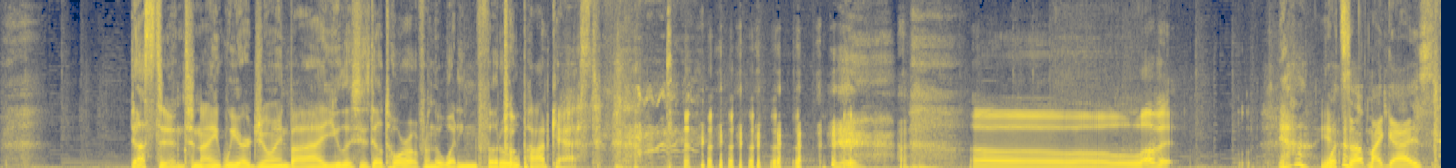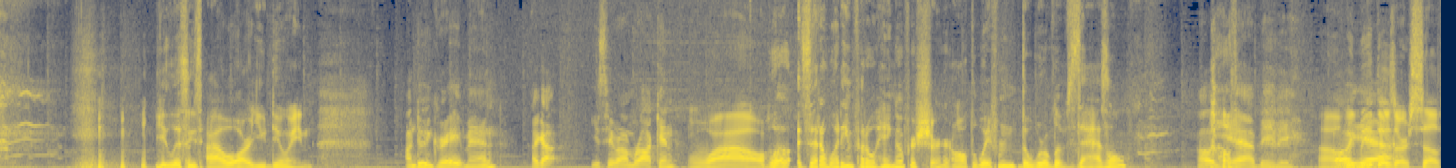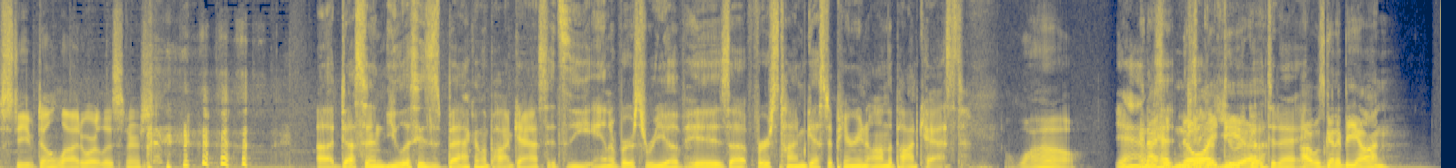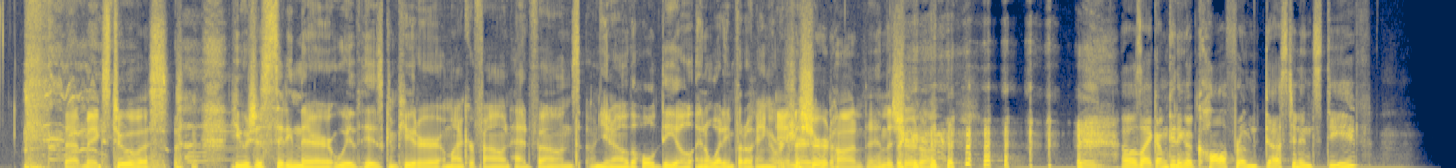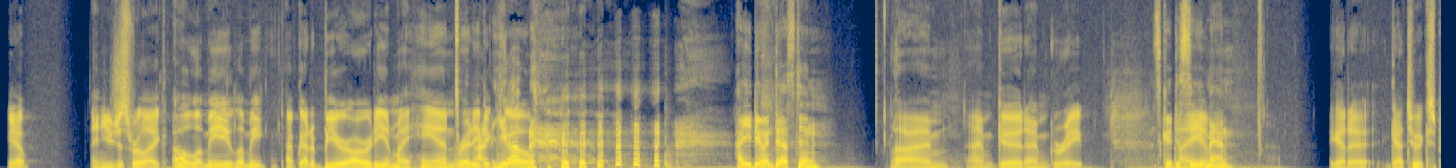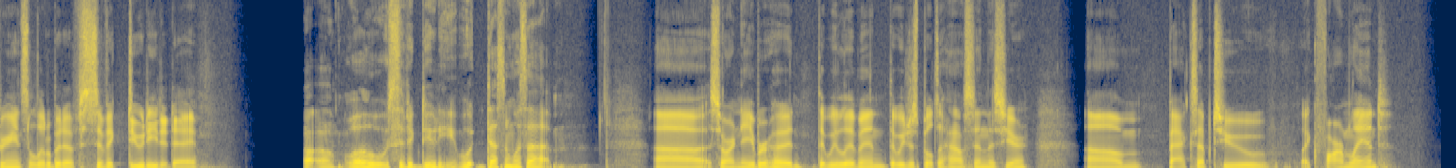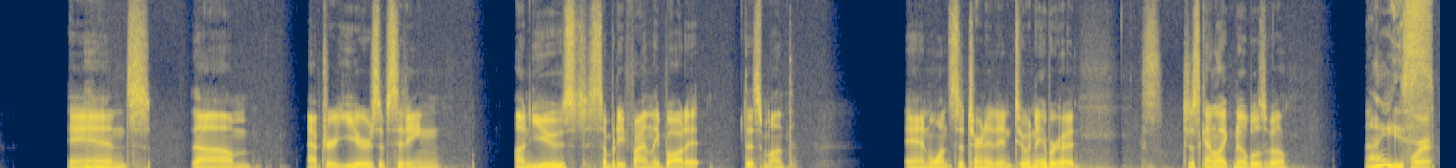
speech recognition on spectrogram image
Dustin, tonight we are joined by Ulysses Del Toro from the Wedding Photo Podcast. Oh, love it. Yeah, yeah. What's up, my guys? Ulysses, how are you doing? I'm doing great, man. I got. You see what I'm rocking? Wow. Well, is that a Wedding Photo Hangover shirt all the way from the world of Zazzle? Oh yeah, baby. Uh, oh, we yeah. made those ourselves, Steve. Don't lie to our listeners. Uh, Dustin, Ulysses is back on the podcast. It's the anniversary of his uh, first time guest appearing on the podcast. wow. Yeah, and I had it- no was it a year idea today. I was gonna be on. That makes two of us. he was just sitting there with his computer, a microphone, headphones, you know, the whole deal, and a wedding photo hangover and shirt. the shirt on. And the shirt on. I was like, I'm getting a call from Dustin and Steve. yep. And you just were like, "Oh, let me let me I've got a beer already in my hand, ready to Uh, go." How you doing, Dustin? I'm I'm good. I'm great. It's good to I see you, man. I got to got to experience a little bit of civic duty today. Uh oh. Whoa, civic duty. What, Dustin, what's up? Uh, so our neighborhood that we live in, that we just built a house in this year, um, backs up to like farmland, and um, after years of sitting unused, somebody finally bought it this month and wants to turn it into a neighborhood, It's just kind of like Noblesville. Nice. Where,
